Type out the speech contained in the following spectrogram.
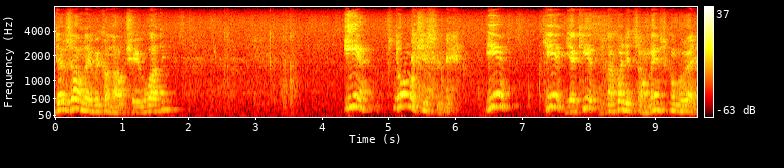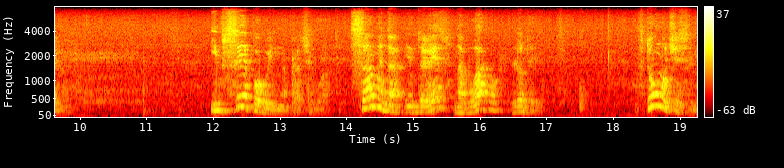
державної виконавчої влади, і в тому числі і ті, які знаходяться в Менському районі. І все повинно працювати саме на інтерес, на благо людей. В тому числі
